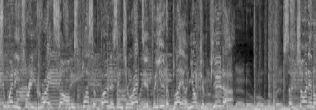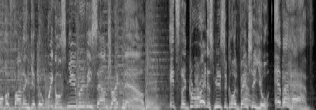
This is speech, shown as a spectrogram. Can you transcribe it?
23 great songs plus a bonus interactive for you to play on your computer. So join in all the fun and get the Wiggles new movie soundtrack now. It's the greatest musical adventure you'll ever have.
